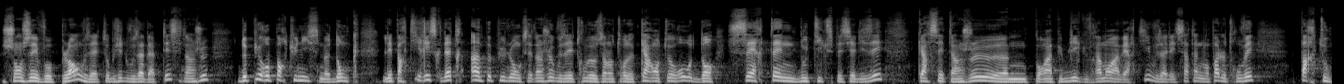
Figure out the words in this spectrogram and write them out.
changer vos plans. Vous allez être obligé de vous adapter. C'est un jeu de pur opportunisme, donc les parties risquent d'être un peu plus longues. C'est un jeu que vous allez trouver aux alentours de 40 euros dans certaines boutiques spécialisées, car c'est un jeu euh, pour un public vraiment averti. Vous allez certainement pas le trouver partout.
